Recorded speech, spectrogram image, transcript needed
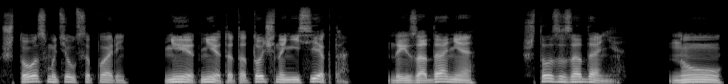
«Что?» — смутился парень. «Нет, нет, это точно не секта. Да и задание...» «Что за задание?» «Ну...»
